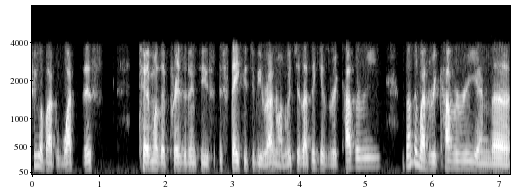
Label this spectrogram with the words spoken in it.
two about what this term of the presidency is stated to be run on, which is I think is recovery. Something about recovery and uh,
